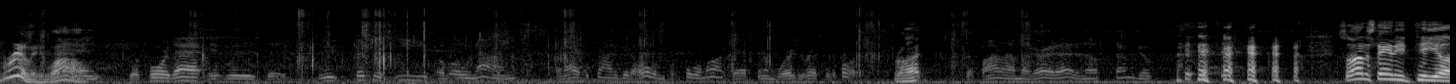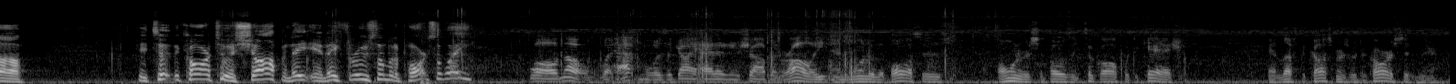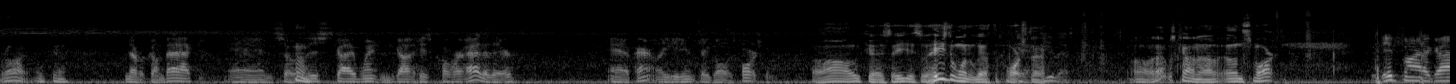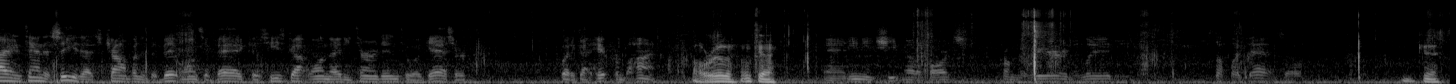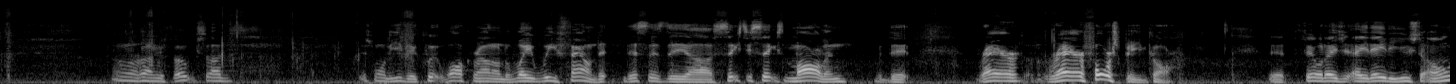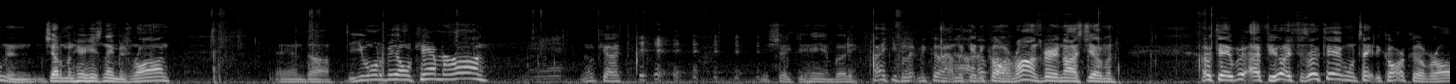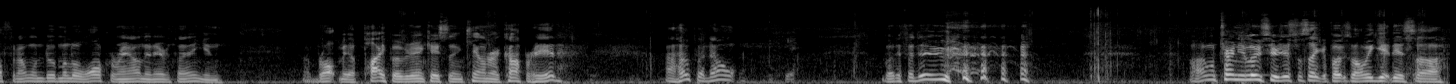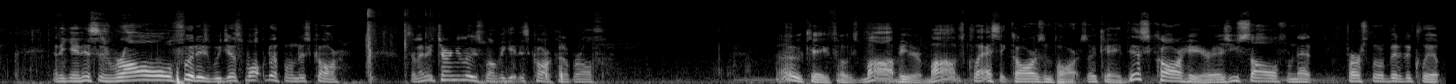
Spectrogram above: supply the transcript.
Really? Wow. And before that, it was the Christmas Eve of 09 and I had been trying to get a hold of him for four months, asking him where's the rest of the parts. Right. So finally, I'm like, all right, I had enough. Time to go. so I understand he he, uh, he took the car to a shop and they and they threw some of the parts away. Well, no. What happened was the guy had it in a shop in Raleigh, and one of the bosses, owners, supposedly took off with the cash and left the customers with the car sitting there. Right. Okay. Never come back, and so hmm. this guy went and got his car out of there and apparently he didn't take all his parts with him. Oh, okay. So, he, so he's the one that left the parts yeah, there. he left Oh, that was kind of unsmart. We did find a guy in Tennessee that's chomping at the bit wants it bad because he's got one that he turned into a gasser, but it got hit from behind. Oh, really? Okay. And he needs sheet metal parts from the rear and the lid and stuff like that. So. Okay. All righty, folks. I just want to give you a quick walk around on the way we found it. This is the uh, 66 Marlin with the rare, rare four-speed car that Field Agent 880 used to own. And gentleman here, his name is Ron. And uh, do you want to be on camera, Ron? Nah. Okay. Let me shake your hand, buddy. Thank you for letting me come out and look at no the car. Problem. Ron's very nice gentleman. Okay, if, you, if it's okay, I'm going to take the car cover off and I'm going to do him a little walk around and everything. And I brought me a pipe over there in case I encounter a copperhead. I hope I don't. Yeah. But if I do, I'm gonna turn you loose here just for a second, folks, while we get this. Uh, and again, this is raw footage. We just walked up on this car. So let me turn you loose while we get this car cover off. Okay, folks, Bob here. Bob's Classic Cars and Parts. Okay, this car here, as you saw from that first little bit of the clip,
